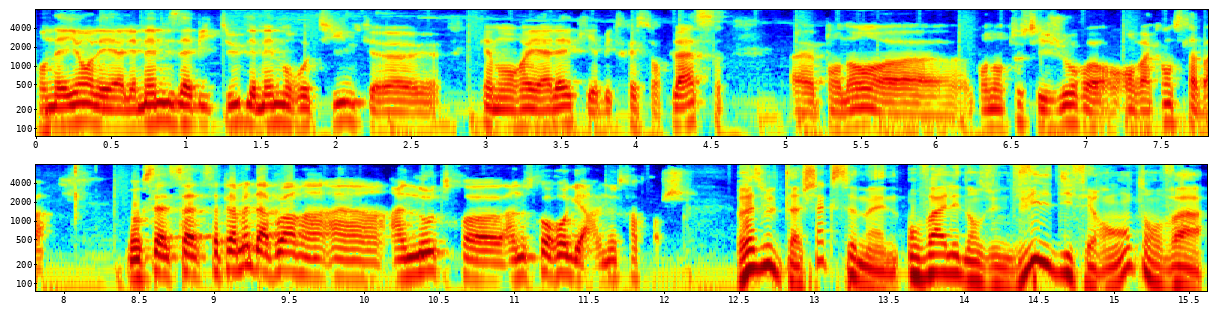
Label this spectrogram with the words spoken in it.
en ayant les, mêmes habitudes, les mêmes routines qu'un Montréalais qui habiterait sur place pendant, pendant tous ses jours en, vacances là-bas. Donc ça, permet d'avoir un, autre, un autre regard, une autre approche. Résultat, chaque semaine, on va aller dans une ville différente, on va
